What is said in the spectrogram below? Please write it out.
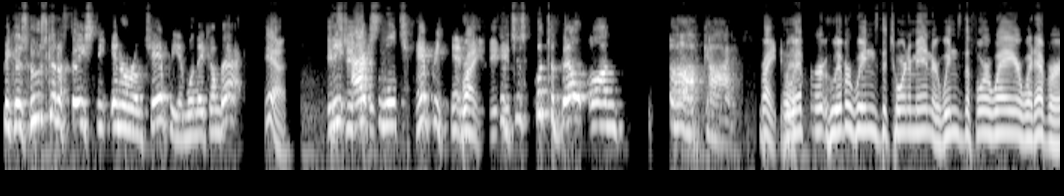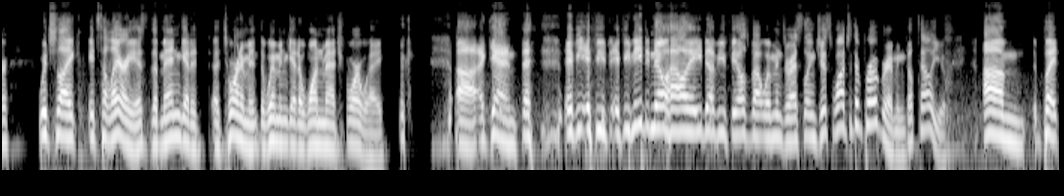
because who's going to face the interim champion when they come back? Yeah, the just- actual champion. right. It, it- just put the belt on. Oh God. Right. Whoever whoever wins the tournament or wins the four way or whatever, which like it's hilarious. The men get a, a tournament, the women get a one match four way. uh again, if you if you if you need to know how AEW feels about women's wrestling, just watch their programming. They'll tell you. Um, but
